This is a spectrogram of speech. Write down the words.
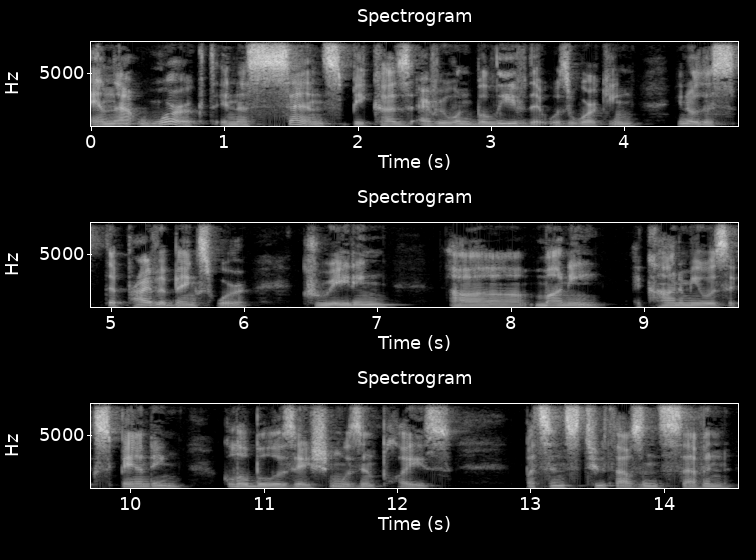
And that worked in a sense because everyone believed it was working. You know, this, the private banks were creating uh, money, economy was expanding, globalization was in place. But since 2007,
